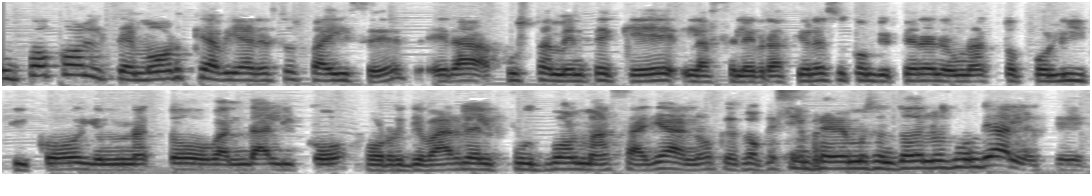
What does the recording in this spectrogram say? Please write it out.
un poco el temor que había en estos países era justamente que las celebraciones se convirtieran en un acto político y en un acto vandálico por llevarle el fútbol más allá, ¿no? Que es lo que siempre vemos en todos los mundiales, que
